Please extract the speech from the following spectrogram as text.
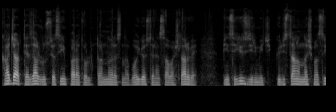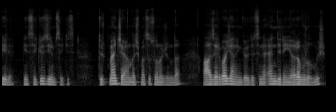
Kacar Tezar Rusyası imparatorluklarının arasında boy gösteren savaşlar ve 1823 Gülistan Anlaşması ile 1828 Türkmençay Anlaşması sonucunda Azerbaycan'ın gövdesine en derin yara vurulmuş,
